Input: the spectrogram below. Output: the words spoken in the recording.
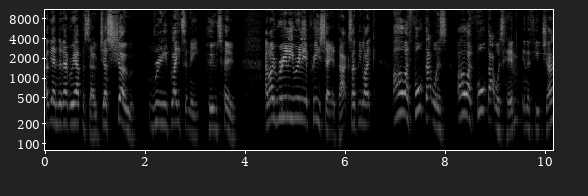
at the end of every episode just show really blatantly who's who?" And I really, really appreciated that because I'd be like, "Oh, I thought that was, oh, I thought that was him in the future,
